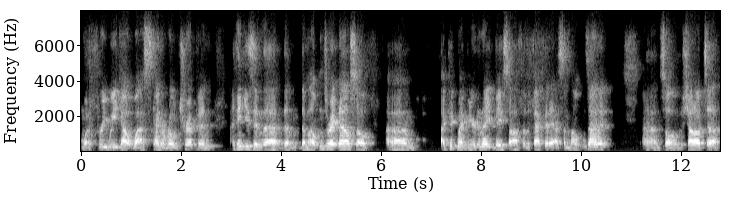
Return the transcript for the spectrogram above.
what a three week out west kind of road trip, and I think he's in the the, the mountains right now. So um, I picked my beer tonight based off of the fact that it has some mountains on it. Um, so shout out to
